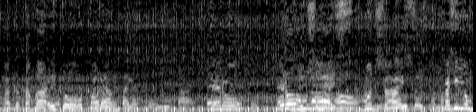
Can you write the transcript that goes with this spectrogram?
Matataba ito, parang Medyo payat po ang lupa. payat Pero- po. Pero good size. oo, Good size. Good size kasi yung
